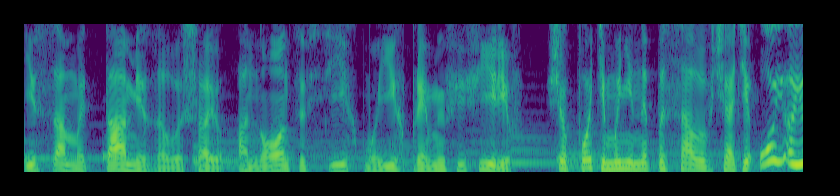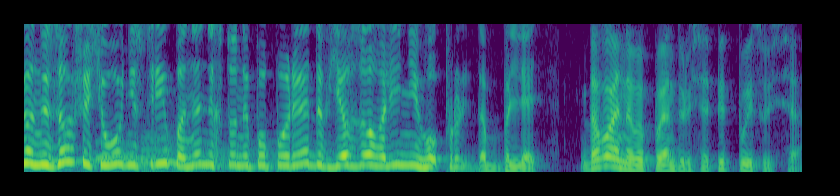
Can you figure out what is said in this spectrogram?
і саме там я залишаю анонси всіх моїх прямих ефірів. Щоб потім мені не писали в чаті Ой, а я не завжди сьогодні стрім, мене ніхто не попередив, я взагалі ні го... про- Да, блять. Давай не випендрюйся, підписуйся.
